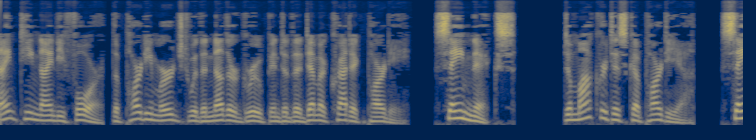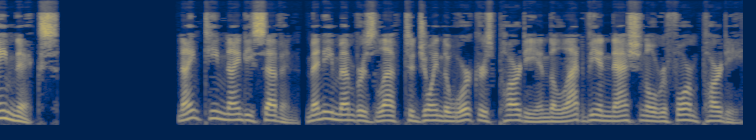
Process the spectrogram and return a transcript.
1994, the party merged with another group into the Democratic Party. Saimnieks. Demokratiska Partia. Saimnieks. 1997, many members left to join the Workers' Party and the Latvian National Reform Party.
